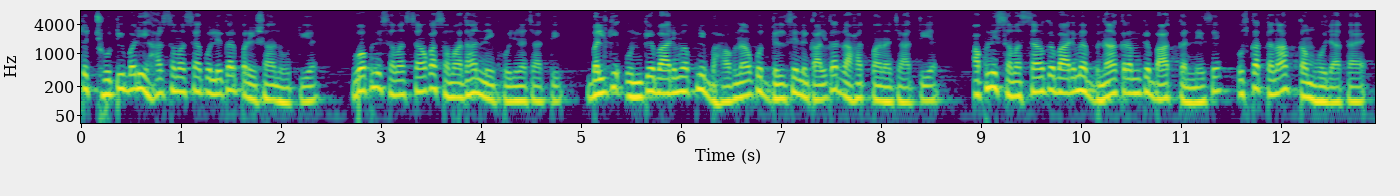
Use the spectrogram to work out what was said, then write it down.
तो छोटी बड़ी हर समस्या को लेकर परेशान होती है। वो अपनी समस्याओं का समाधान नहीं खोजना चाहती, बल्कि उनके बारे में अपनी भावनाओं को दिल से निकालकर राहत पाना चाहती है। अपनी समस्याओं के बारे में बिना क्रम के बात करने से उसका तनाव कम हो जाता है।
